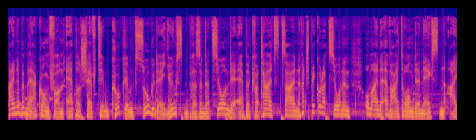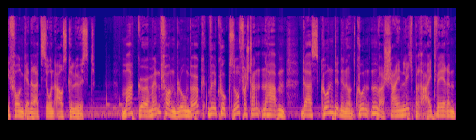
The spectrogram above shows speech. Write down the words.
Eine Bemerkung von Apple-Chef Tim Cook im Zuge der jüngsten Präsentation der Apple-Quartalszahlen hat Spekulationen um eine Erweiterung der nächsten iPhone-Generation ausgelöst. Mark Gurman von Bloomberg will Cook so verstanden haben, dass Kundinnen und Kunden wahrscheinlich bereit wären,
